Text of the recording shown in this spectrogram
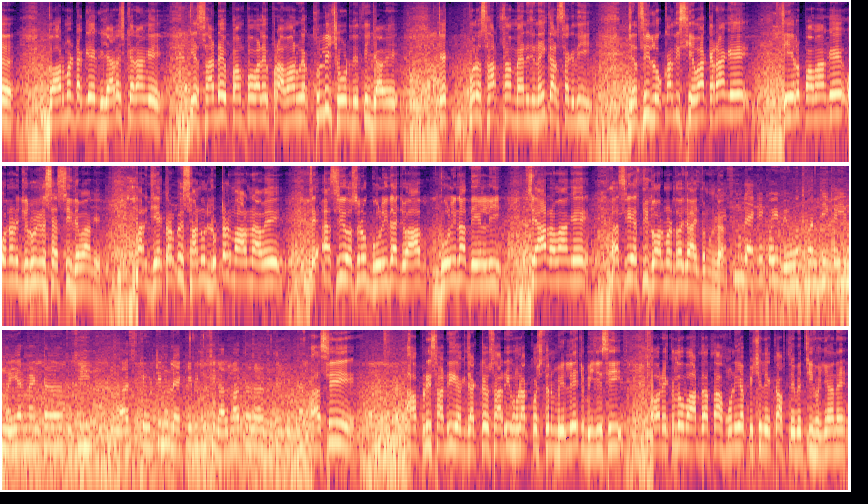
ਗਵਰਨਮੈਂਟ ਅੱਗੇ ਗੁਜ਼ਾਰਿਸ਼ ਕਰਾਂਗੇ ਕਿ ਸਾਡੇ ਪੰਪ ਵਾਲੇ ਭਰਾਵਾਂ ਨੂੰ ਇਹ ਖੁੱਲੀ ਛੋੜ ਦਿੱਤੀ ਜਾਵੇ ਕਿ ਪੁਲਿਸ ਹਰ ਥਾਂ ਮੈਨੇਜ ਨਹੀਂ ਕਰ ਸਕਦੀ। ਜੇ ਅਸੀਂ ਲੋਕਾਂ ਦੀ ਸੇਵਾ ਕਰਾਂਗੇ ਤੇਲ ਪਾਵਾਂਗੇ ਉਹਨਾਂ ਨੂੰ ਜ਼ਰੂਰੀ ਨੈਸੈਸਿਟੀ ਦੇਵਾਂਗੇ। ਪਰ ਜੇਕਰ ਕੋਈ ਸਾਨੂੰ ਲੁੱਟਣ ਮਾਰਨ ਆਵੇ ਤੇ ਅਸੀਂ ਉਸ ਨੂੰ ਗੋਲੀ ਦਾ ਜਵਾਬ ਗੋਲੀ ਨਾਲ ਦੇਣ ਲਈ ਤਿਆਰ ਰਵਾਂਗੇ ਅਸੀਂ ਇਸ ਦੀ ਗਵਰਨਮੈਂਟ ਤੋਂ ਇਜਾਜ਼ਤ ਮੰਗਾਂਗੇ। ਇਸ ਨੂੰ ਲੈ ਕੇ ਕੋਈ ਵਿਉਂਤਬੰਦੀ ਕਈ ਮੇਜਰਮੈਂਟ ਤੁਸੀਂ ਸਿਕਿਉਰਿਟੀ ਨੂੰ ਲੈ ਕੇ ਵੀ ਤੁਸੀਂ ਗੱਲਬਾਤ ਦਾ ਜ਼ਿਕਰ ਕੀਤਾ? ਅਸੀਂ ਆਪਣੀ ਸਾਡੀ ਐਗਜ਼ੈਕਟਿਵ ਸਾਰੀ ਹੁਣਾ ਕੁਛ ਦਿਨ ਮੇਲੇ 'ਚ ਬਿਜ਼ੀ ਸੀ ਔਰ ਇੱਕ ਦੋ ਵਾਰਦਾਤਾਂ ਹੋਣੀਆਂ ਪਿਛਲੇ ਇੱਕ ਹਫ਼ਤੇ ਵਿੱਚ ਹੀ ਹੋਈਆਂ ਨੇ।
